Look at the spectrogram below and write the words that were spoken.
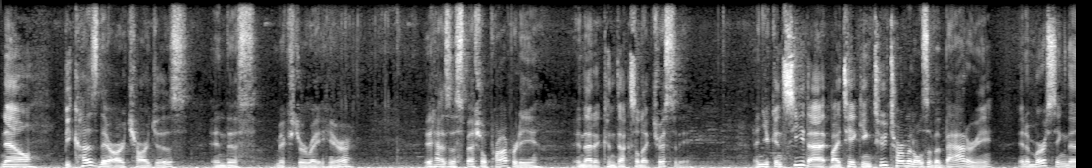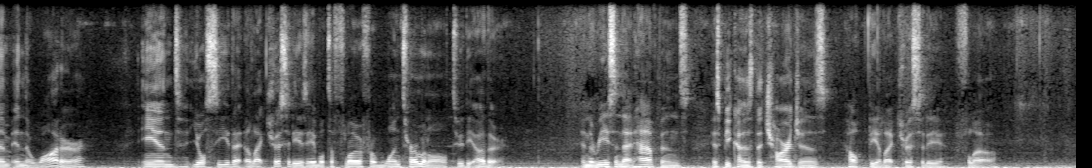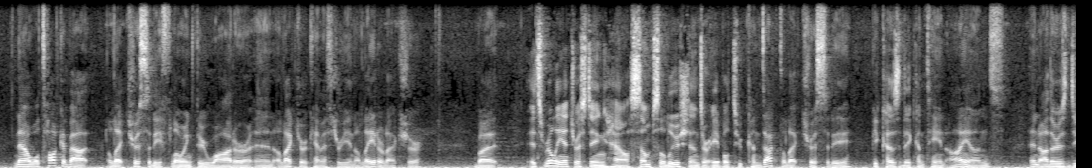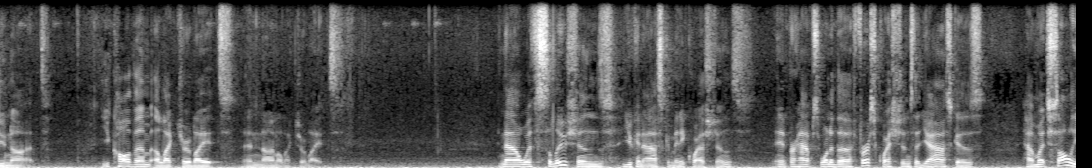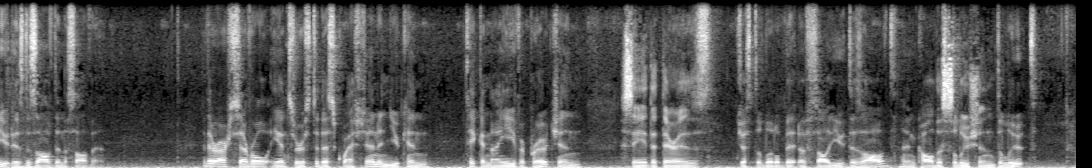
Now, because there are charges in this mixture right here, it has a special property in that it conducts electricity. And you can see that by taking two terminals of a battery and immersing them in the water, and you'll see that electricity is able to flow from one terminal to the other. And the reason that happens is because the charges help the electricity flow. Now, we'll talk about electricity flowing through water and electrochemistry in a later lecture, but it's really interesting how some solutions are able to conduct electricity because they contain ions and others do not. You call them electrolytes and non-electrolytes. Now with solutions, you can ask many questions, and perhaps one of the first questions that you ask is, how much solute is dissolved in the solvent? And there are several answers to this question, and you can take a naive approach and say that there is just a little bit of solute dissolved and call the solution dilute.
